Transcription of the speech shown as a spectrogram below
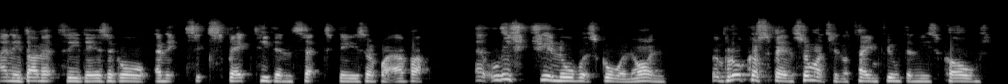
and he done it three days ago, and it's expected in six days or whatever, at least you know what's going on. But brokers spend so much of their time fielding these calls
